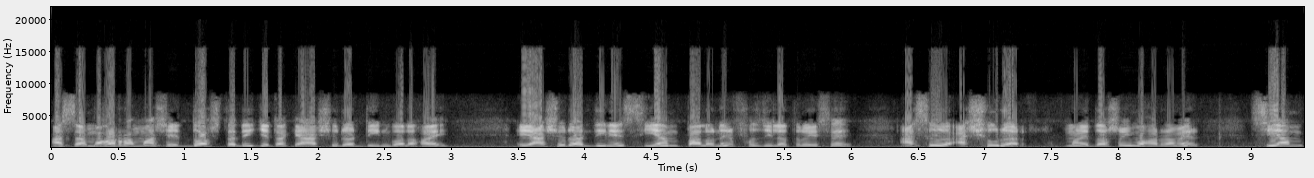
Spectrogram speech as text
আচ্ছা মহরম মাসের দশ তারিখ যেটাকে আশুরার দিন বলা হয়, এই আশুরার দিনে সিয়াম পালনের ফজিলত রয়েছে। আশুর আশুরার মানে দশই মহরমের সিয়াম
